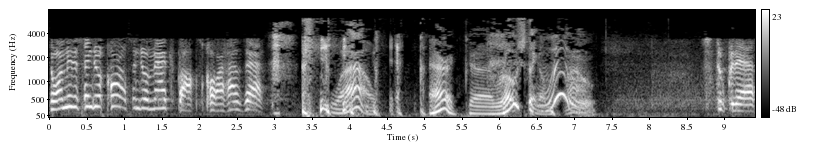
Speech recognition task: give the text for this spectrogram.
you want me to send you a car? I'll send you a Matchbox car. How's that? Wow. Eric, uh, roasting him. Woo. Stupid ass.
